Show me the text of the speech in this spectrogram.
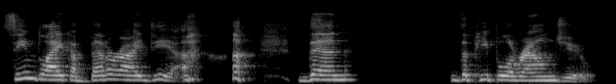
seemed like a better idea than the people around you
